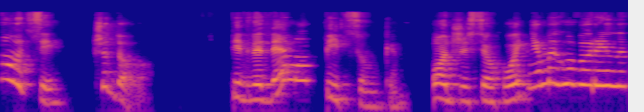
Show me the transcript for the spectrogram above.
Молодці, чудово. Підведемо підсумки. Отже, сьогодні ми говорили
